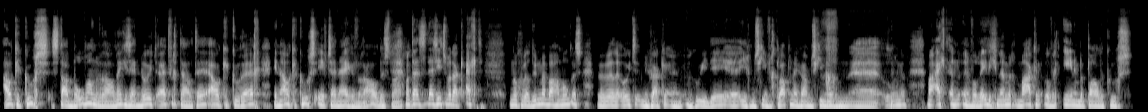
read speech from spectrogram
Elke koers staat bol van verhaal. Hè. Je bent nooit uitverteld. Hè. Elke coureur in elke koers heeft zijn eigen verhaal. Dus, want dat is, dat is iets wat ik echt nog wil doen met Bagamontes. We willen ooit, nu ga ik een, een goed idee eh, hier misschien verklappen en ga misschien worden eh overgenomen. Maar echt een, een volledig nummer maken over één bepaalde koers.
